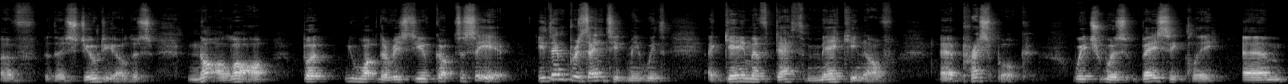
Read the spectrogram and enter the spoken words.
of the studio. There's not a lot, but what there is, you've got to see it. He then presented me with a Game of Death making of uh, press book, which was basically um,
